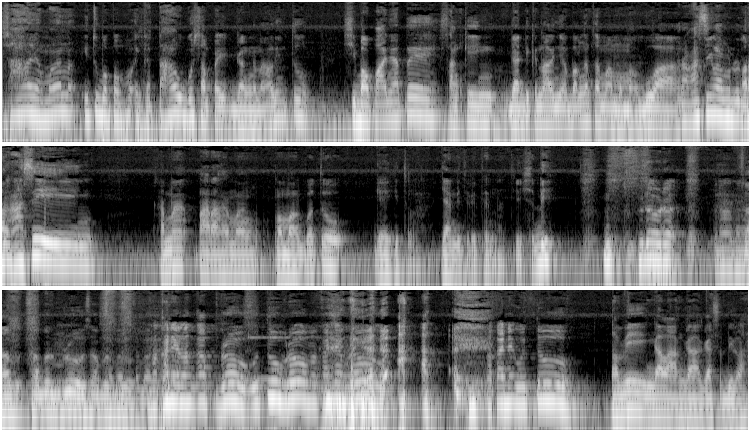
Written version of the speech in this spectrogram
Saya yang mana? Itu bapak-bapak enggak tahu gua sampai gak ngenalin tuh. Si bapaknya teh saking gak dikenalnya banget sama mama gua. orang asing lah menurut orang gua. asing karena parah emang mama gue tuh kayak gitu lah jangan diceritain lagi sedih Udah udah. Tenang tenang. Sabar, sabar bro, sabar bro. Makannya lengkap bro, utuh bro, makannya bro. makannya utuh. tapi enggak lah enggak agak sedih lah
